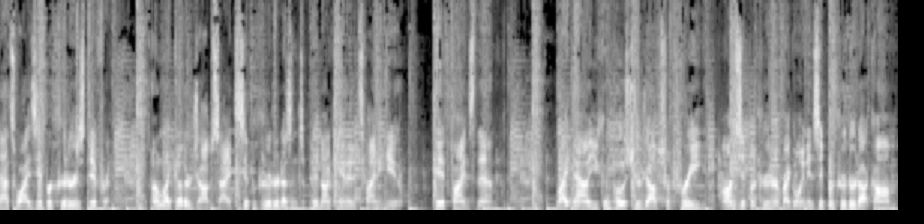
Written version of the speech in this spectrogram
That's why ZipRecruiter is different. Unlike other job sites, ZipRecruiter doesn't depend on candidates finding you. It finds them. Right now, you can post your jobs for free on ZipRecruiter by going to ziprecruiter.com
